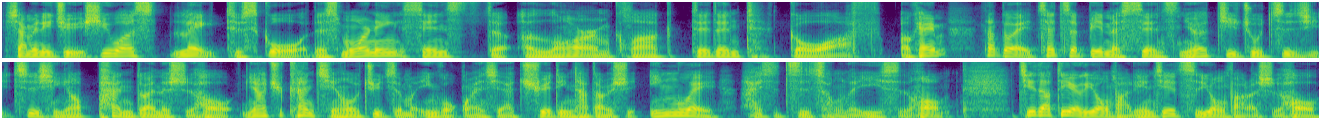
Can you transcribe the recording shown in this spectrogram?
下面一句，She was late to school this morning since the alarm clock didn't go off. OK，那各位在这边的 since，你要记住自己自行要判断的时候，你要去看前后句子怎么因果关系来确定它到底是因为还是自从的意思哈。接到第二个用法，连接词用法的时候，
